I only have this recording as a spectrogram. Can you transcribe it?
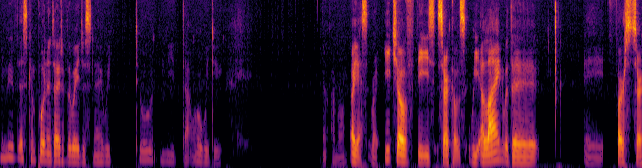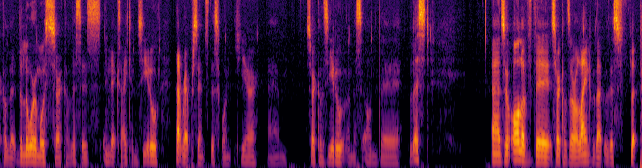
going to move this component out of the way just now. We don't need that one. Oh, we do. No, I'm wrong. Oh, yes, right. Each of these circles, we align with the first circle, the, the lowermost circle. This is index item 0. That represents this one here. Um, circle 0 on, this, on the list. And so all of the circles are aligned with that with this flip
